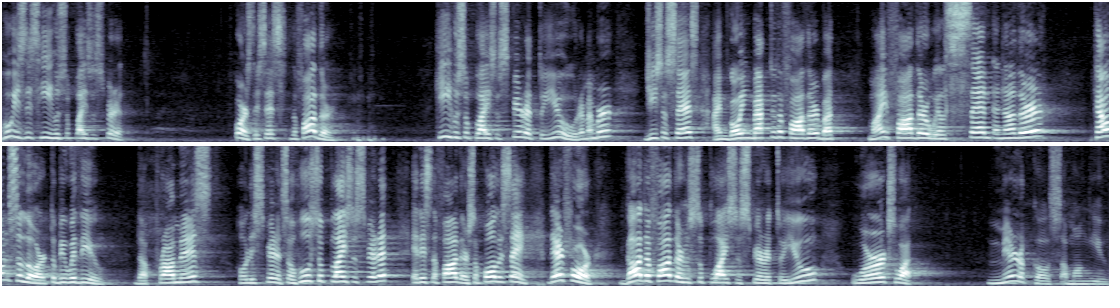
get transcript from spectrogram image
who is this he who supplies the Spirit? Of course, this is the Father. He who supplies the Spirit to you. Remember, Jesus says, I'm going back to the Father, but my Father will send another counselor to be with you. The promised Holy Spirit. So who supplies the Spirit? It is the Father. So Paul is saying, therefore, God the Father who supplies the Spirit to you works what? Miracles among you.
